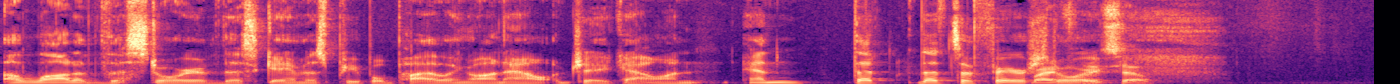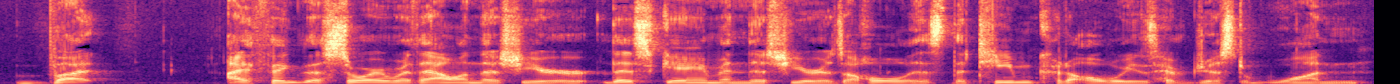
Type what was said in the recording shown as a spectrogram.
a lot of the story of this game is people piling on out Jake Allen and that that's a fair Rightfully story. so. But I think the story with Allen this year, this game and this year as a whole is the team could always have just won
